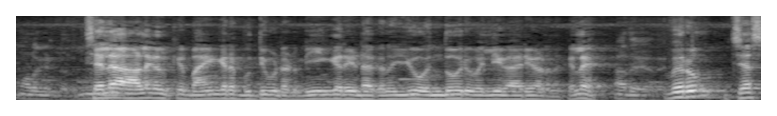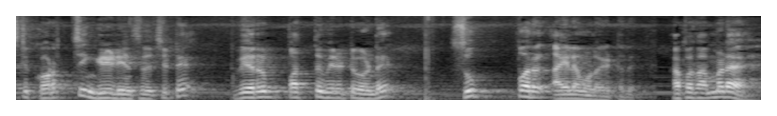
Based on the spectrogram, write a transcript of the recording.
മുളകിട്ടത് ചില ആളുകൾക്ക് ഭയങ്കര ബുദ്ധിമുട്ടാണ് മീൻകറി ഉണ്ടാക്കുന്നത് അയ്യോ എന്തോ ഒരു വലിയ കാര്യമാണെന്നൊക്കെ അല്ലേ? വെറും ജസ്റ്റ് കുറച്ച് ഇൻഗ്രീഡിയൻസ് വെച്ചിട്ട് വെറും പത്ത് മിനിറ്റ് കൊണ്ട് സൂപ്പർ അയില മുളകിട്ടത് അപ്പോൾ നമ്മുടെ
